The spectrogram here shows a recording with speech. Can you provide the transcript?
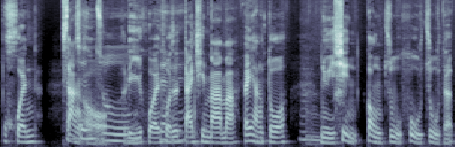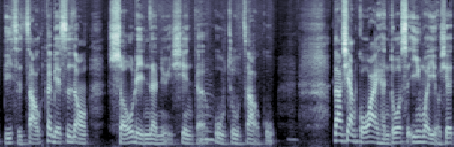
不婚。丧偶、离婚或者单亲妈妈非常多，女性共住互助的彼此照顾，特别是那种熟龄的女性的互助照顾。那像国外很多是因为有些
